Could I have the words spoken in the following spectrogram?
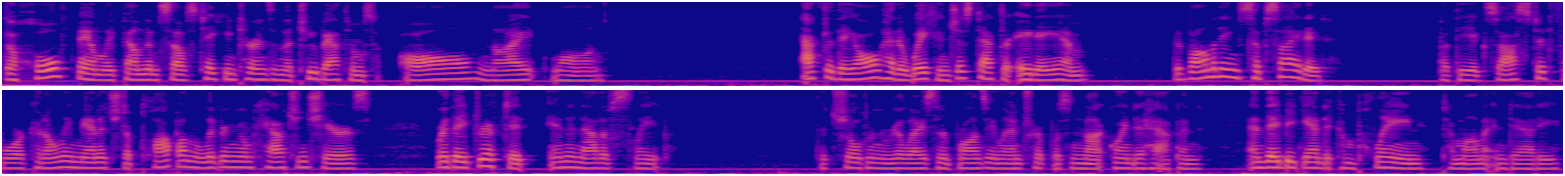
The whole family found themselves taking turns in the two bathrooms all night long. After they all had awakened just after 8 a.m., the vomiting subsided, but the exhausted four could only manage to plop on the living room couch and chairs, where they drifted in and out of sleep. The children realized their Bronzyland trip was not going to happen, and they began to complain to Mama and Daddy.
